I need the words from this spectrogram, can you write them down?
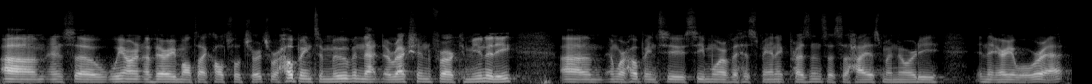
um, and so we aren't a very multicultural church. We're hoping to move in that direction for our community, um, and we're hoping to see more of a Hispanic presence. That's the highest minority in the area where we're at.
